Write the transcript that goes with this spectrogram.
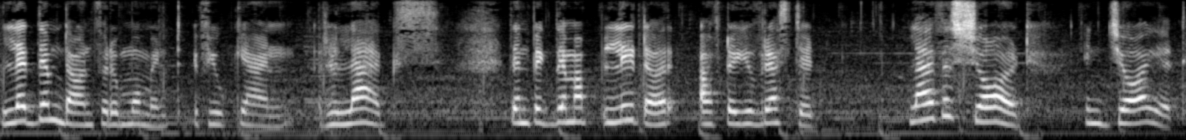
let them down for a moment if you can. Relax. Then pick them up later after you've rested. Life is short. Enjoy it.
